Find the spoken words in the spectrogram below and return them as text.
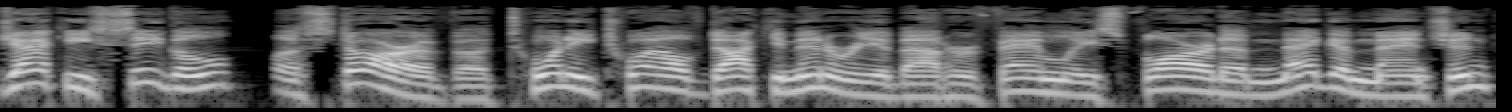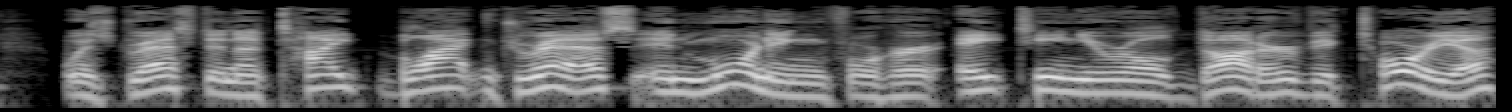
Jackie Siegel, a star of a 2012 documentary about her family's Florida mega mansion, was dressed in a tight black dress in mourning for her 18 year old daughter, Victoria,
